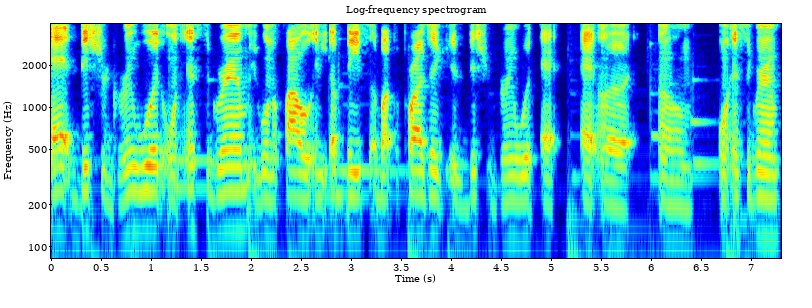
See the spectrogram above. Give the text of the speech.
at District Greenwood on Instagram. If you want to follow any updates about the project, is District Greenwood at at uh, um, on Instagram.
